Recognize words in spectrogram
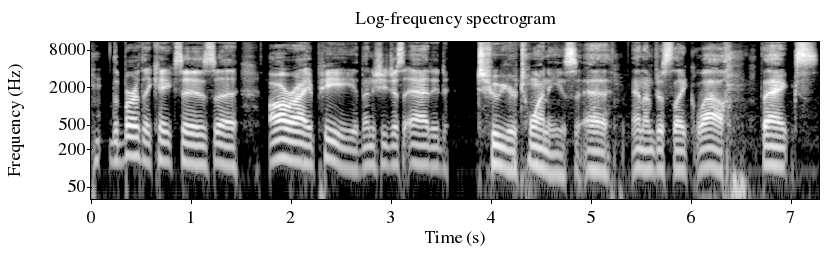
the birthday cake says uh, R.I.P. Then she just added to your twenties, uh, and I'm just like, "Wow, thanks."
